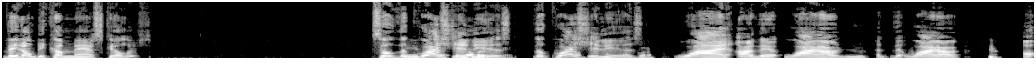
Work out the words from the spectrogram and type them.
They don't become mass killers. So the See, question is. The question is, why are there? Why are why are? Oh,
